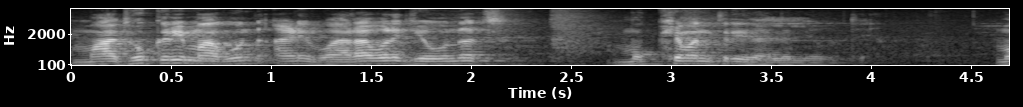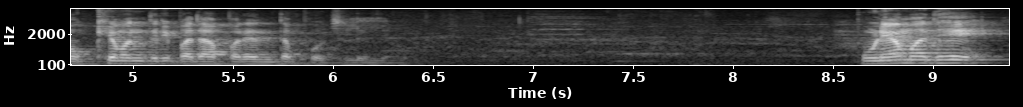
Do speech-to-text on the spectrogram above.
माधुकरी मागून आणि वारावर जेवूनच मुख्यमंत्री झालेले होते. मुख्यमंत्री पदापर्यंत पोचलेले होते. पुण्यामध्ये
